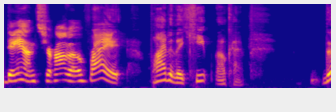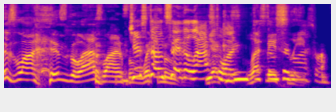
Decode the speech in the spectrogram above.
dance Chicago. right. Why do they keep? Okay. This line is the last line from Just which don't say the last Yeah, 'cause one. Let Just Me don't say the Sleep. last one.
